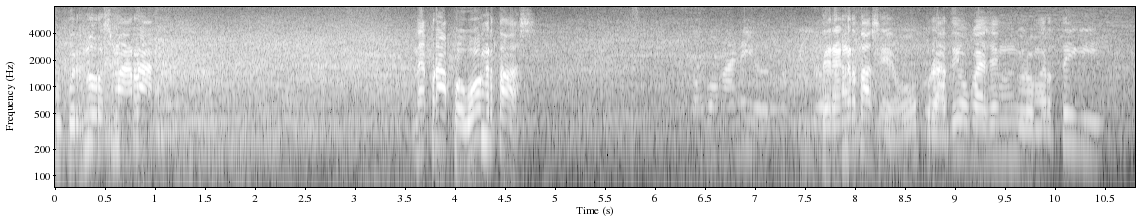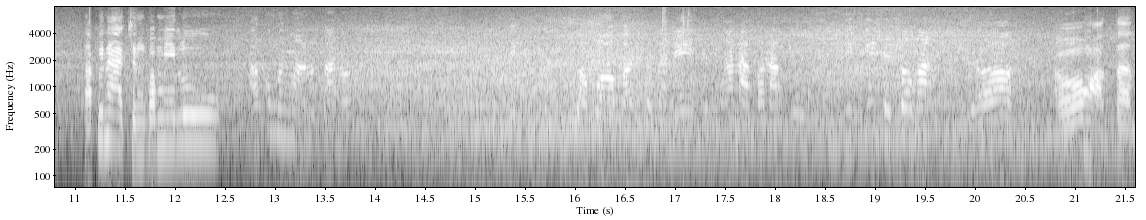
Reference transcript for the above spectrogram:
Gubernur Semarang. Nek Prabowo ngertos. Ngomongane ya ngerti ya. Dereng ngertos ya. Oh, berarti oke sing durung ngerti iki. Tapi nek ajeng pemilu Aku menganut anut. Sing sapa bari basane jenengan akon aku. Iki sesuk mak. Ya, oh ngoten.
